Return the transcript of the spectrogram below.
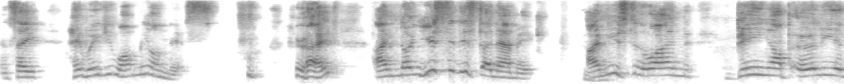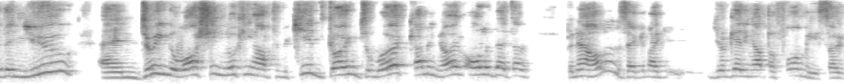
and say, Hey, where do you want me on this? right? I'm not used to this dynamic. Mm-hmm. I'm used to the one being up earlier than you and doing the washing, looking after the kids, going to work, coming home, all of that stuff. But now, hold on a second, like you're getting up before me. So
